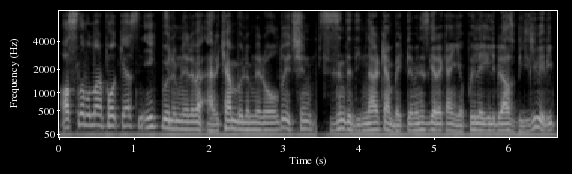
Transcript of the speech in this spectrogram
Aslında bunlar podcast'in ilk bölümleri ve erken bölümleri olduğu için sizin de dinlerken beklemeniz gereken yapıyla ilgili biraz bilgi vereyim.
